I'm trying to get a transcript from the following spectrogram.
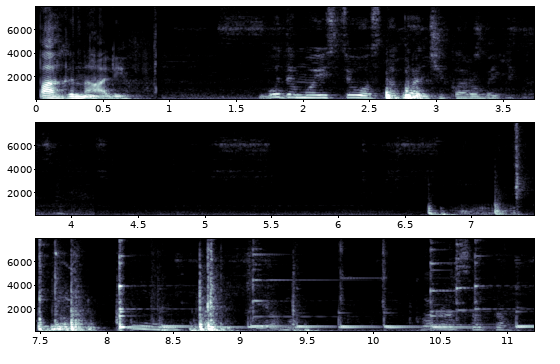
Погнали. Будемо із цього стаканчика робити. Красота.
